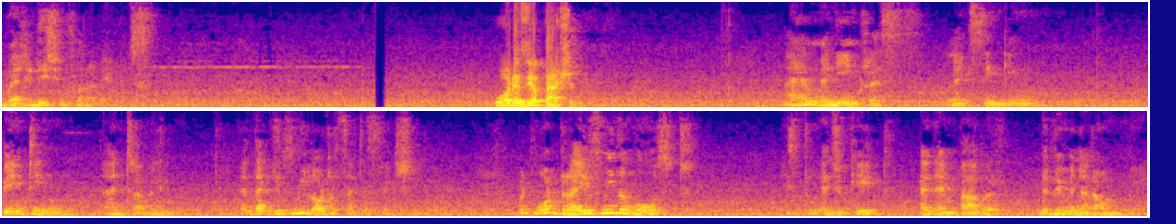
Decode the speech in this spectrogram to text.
validation for her acts. What is your passion? I have many interests like singing, painting, and traveling, and that gives me a lot of satisfaction. But what drives me the most is to educate and empower the women around me.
